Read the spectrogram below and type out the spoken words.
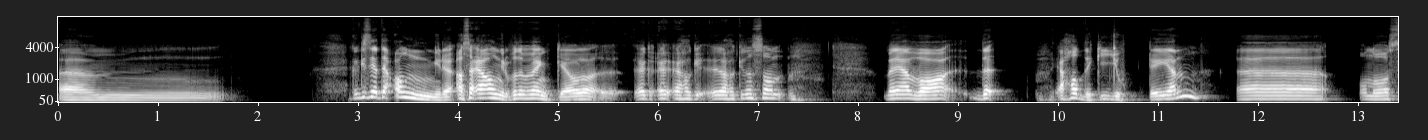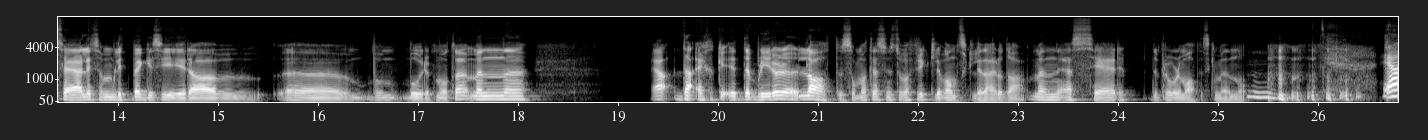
um, Jeg kan ikke si at jeg angrer Altså, jeg angrer på det med Wenche. Jeg, jeg, jeg, har, jeg, har ikke noe sånn Men jeg var det, Jeg hadde ikke gjort det igjen. Uh, og nå ser jeg liksom litt begge sider av uh, bordet, på en måte. Men uh, Ja, det, ikke, det blir å late som at jeg syns det var fryktelig vanskelig der og da, men jeg ser det problematiske med det nå. Mm. Ja,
